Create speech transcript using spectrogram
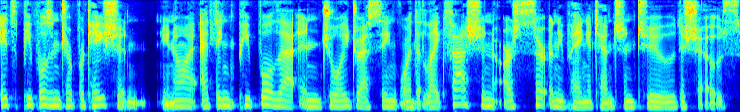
it's people's interpretation. You know, I, I think people that enjoy dressing or that like fashion are certainly paying attention to the shows.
